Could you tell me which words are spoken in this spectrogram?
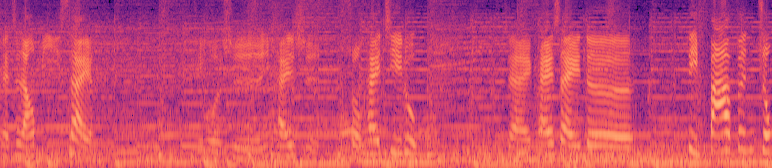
在这场比赛，结果是一开始首开纪录，在开赛的。第八分钟，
